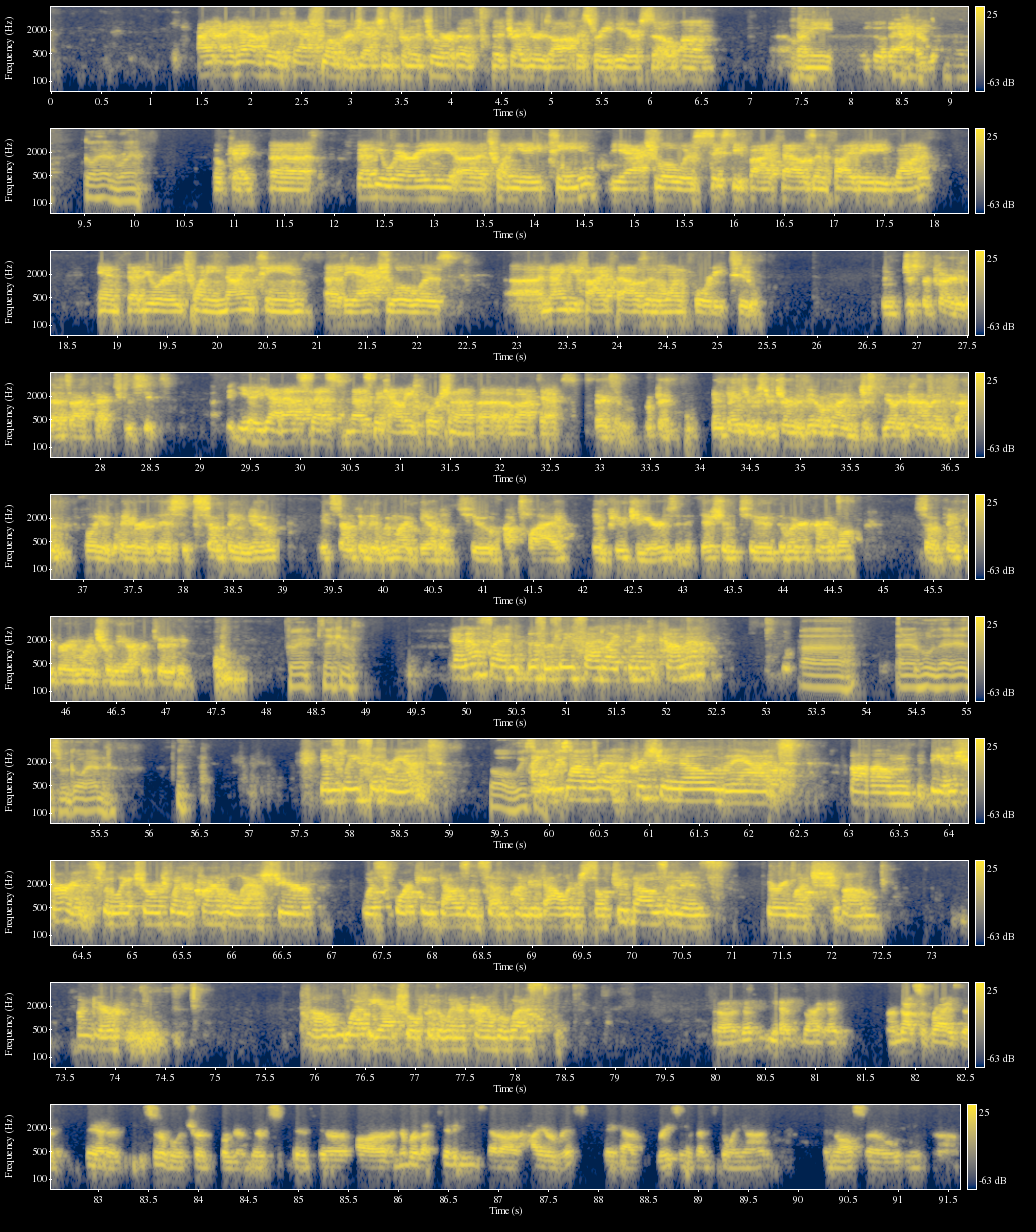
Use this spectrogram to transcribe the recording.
I, I, have the cash flow projections from the tour of the treasurer's office right here. So um, okay. let me go back. And, go ahead, Ryan. Okay. Uh, February uh, 2018, the actual was 65,581. And February 2019, uh, the actual was uh, 95,142. And just for clarity, that's OCTAX receipts. Yeah, yeah, that's that's that's the county's portion of, uh, of OCTAX. Excellent. Okay. And thank you, Mr. Chairman. If you don't mind, just the other comment, I'm fully in favor of this. It's something new. It's something that we might be able to apply in future years in addition to the Winter Carnival. So thank you very much for the opportunity. Great. Thank you. Dennis, I, this is Lisa. I'd like to make a comment. Uh, I don't know who that is, but go ahead. it's Lisa Grant. Oh, Lisa. I just want to let Christian know that um, the insurance for the Lake George Winter Carnival last year was fourteen thousand seven hundred dollars. So two thousand is very much um, under uh, what the actual for the Winter Carnival was. Uh, that, yeah, I, am not surprised that they had a considerable insurance program. There's there, there, are a number of activities that are higher risk. They have racing events going on, and also um,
